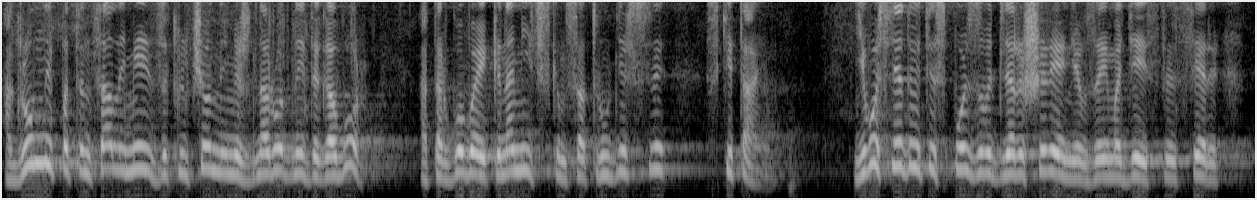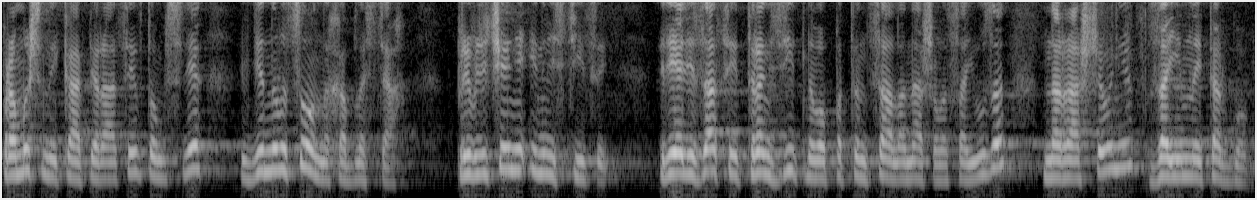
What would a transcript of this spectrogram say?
Огромный потенциал имеет заключенный международный договор о торгово-экономическом сотрудничестве с Китаем. Его следует использовать для расширения взаимодействия в сфере промышленной кооперации, в том числе в инновационных областях, привлечения инвестиций, реализации транзитного потенциала нашего Союза, наращивания взаимной торговли.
